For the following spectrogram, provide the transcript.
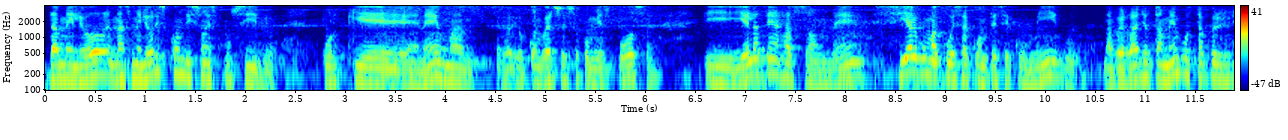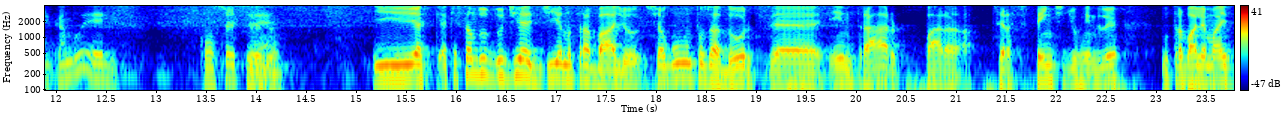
da melhor, nas melhores condições possível, porque, né, uma, eu converso isso com minha esposa e ela tem a razão, né? Se alguma coisa acontece comigo, na verdade eu também vou estar prejudicando eles. Com certeza. Né? E a a questão do, do dia a dia no trabalho, se algum tosador quiser entrar para ser assistente de um handler, o trabalho é mais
